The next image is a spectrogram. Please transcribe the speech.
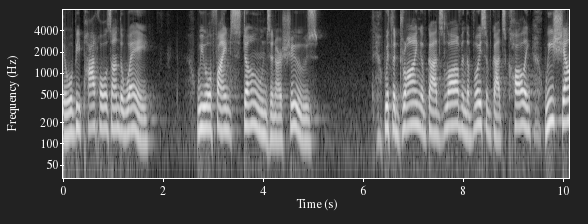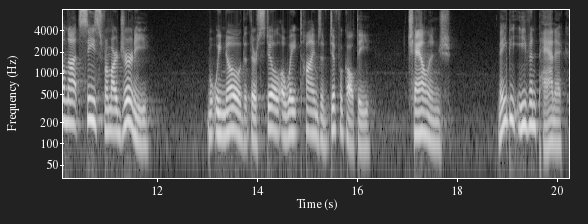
There will be potholes on the way. We will find stones in our shoes. With the drawing of God's love and the voice of God's calling, we shall not cease from our journey. But we know that there still await times of difficulty, challenge, maybe even panic.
